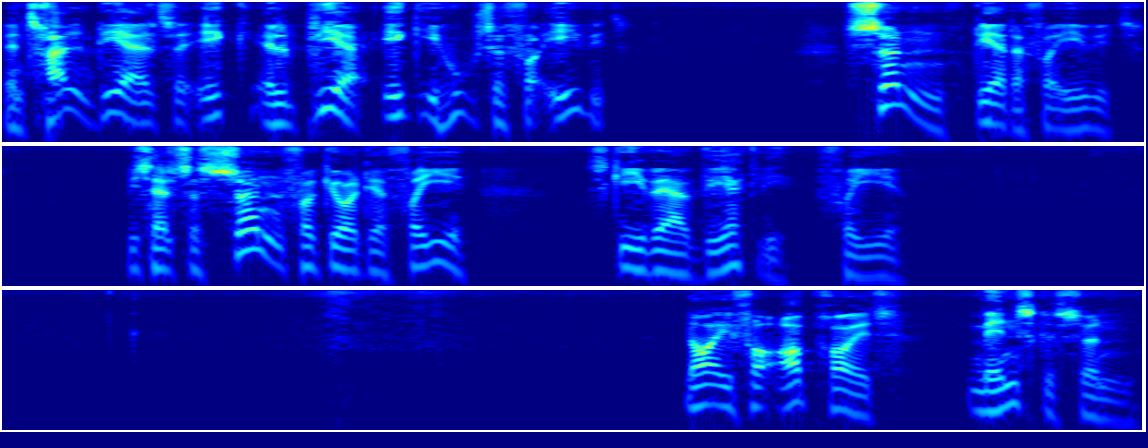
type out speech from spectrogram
Men trællen bliver altså ikke, eller bliver ikke i huset for evigt. Synden bliver der for evigt. Hvis altså synden får gjort jer frie, skal I være virkelig frie. Når I får ophøjet menneskesønnen,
